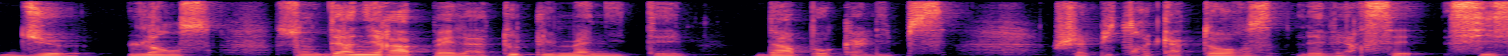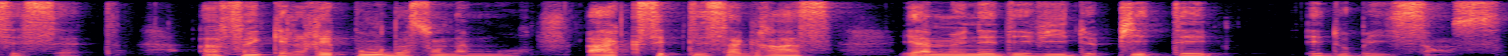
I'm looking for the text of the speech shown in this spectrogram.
Dieu lance son dernier appel à toute l'humanité d'Apocalypse chapitre 14, les versets 6 et 7, afin qu'elle réponde à son amour, à accepter sa grâce et à mener des vies de piété et d'obéissance.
